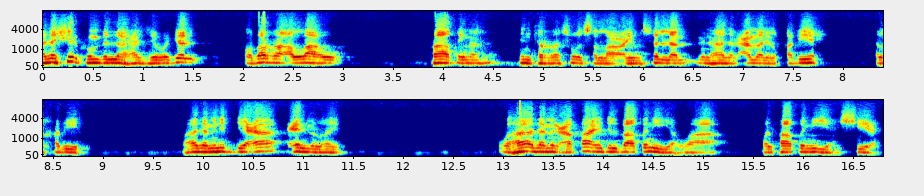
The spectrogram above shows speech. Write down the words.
هذا شرك بالله عز وجل وبرأ الله فاطمة بنت الرسول صلى الله عليه وسلم من هذا العمل القبيح الخبيث. وهذا من ادعاء علم الغيب. وهذا من عقائد الباطنية والفاطمية الشيعة.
